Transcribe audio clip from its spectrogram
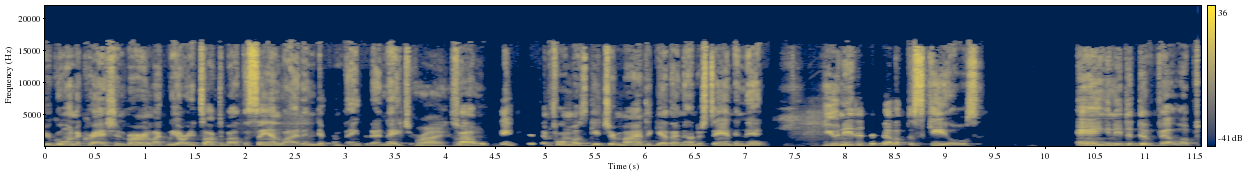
you're going to crash and burn, like we already talked about the sandlot and different things of that nature. Right. So right. I would say, first and foremost, get your mind together and understanding that you need to develop the skills and you need to develop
